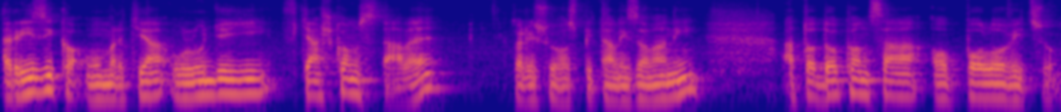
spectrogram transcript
riziko úmrtia u ľudí v ťažkom stave, ktorí sú hospitalizovaní, a to dokonca o polovicu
